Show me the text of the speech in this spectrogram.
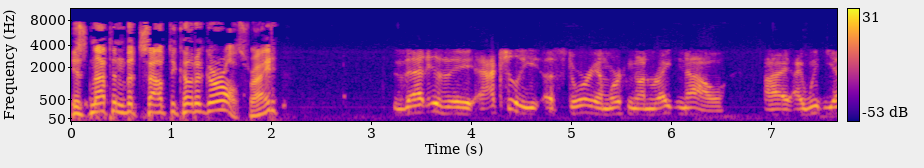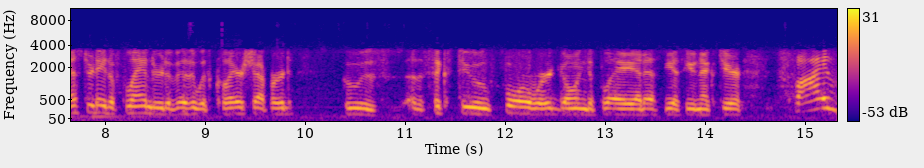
is nothing but South Dakota girls, right? That is a actually a story I'm working on right now. I, I went yesterday to Flandreau to visit with Claire Shepard, who's a six-two forward going to play at SDSU next year. Five,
